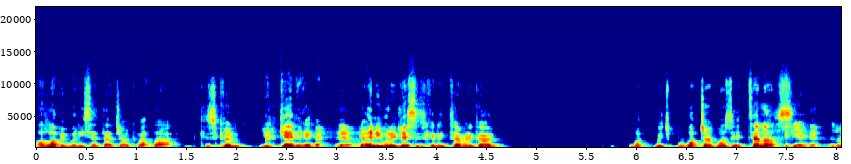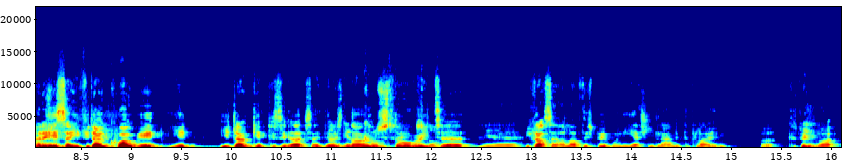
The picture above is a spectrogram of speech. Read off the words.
I love it when he said that joke about that. Because you couldn't. You'd get it, Yeah. but anybody listening is going to turn and go, what which what joke was it? Tell us. Yeah, and and, it is so if you don't quote it, you you don't get because like I say, there's get the no story to. it. Yeah. You can't say I love this bit when he actually landed the plane, But because people are like,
